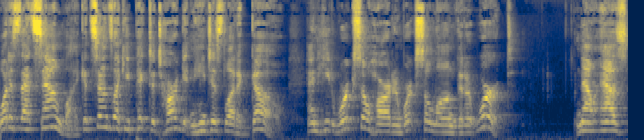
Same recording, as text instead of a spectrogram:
What does that sound like? It sounds like he picked a target and he just let it go. And he'd worked so hard and worked so long that it worked. Now, as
